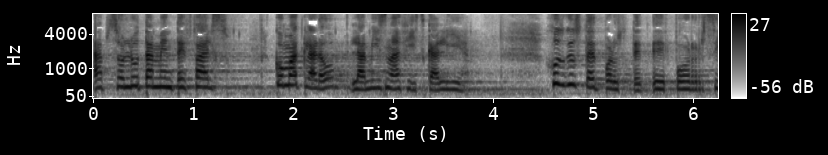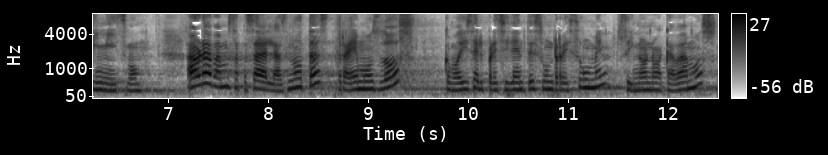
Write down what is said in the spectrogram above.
absolutamente falso, como aclaró la misma Fiscalía. Juzgue usted por, usted, eh, por sí mismo. Ahora vamos a pasar a las notas. Traemos dos. Como dice el presidente, es un resumen, si no, no acabamos.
